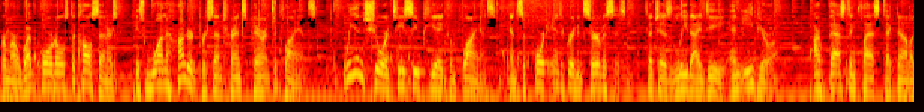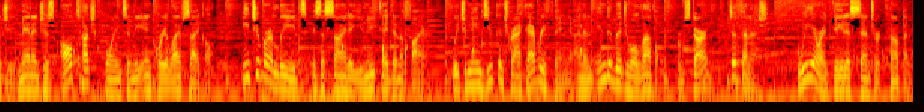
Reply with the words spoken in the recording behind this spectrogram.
from our web portals to call centers, is 100% transparent to clients. We ensure TCPA compliance and support integrated services such as Lead ID and eBureau. Our best in class technology manages all touch points in the inquiry lifecycle. Each of our leads is assigned a unique identifier, which means you can track everything on an individual level from start to finish. We are a data centric company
